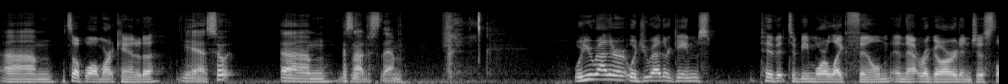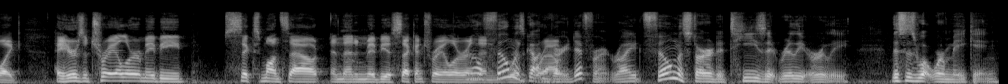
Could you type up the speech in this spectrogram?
um, What's up, Walmart Canada? yeah. So, um, it's not just them. Would you rather? Would you rather games pivot to be more like film in that regard, and just like, hey, here's a trailer, maybe six months out, and then maybe a second trailer, and well, then film has gotten very different, right? Film has started to tease it really early. This is what we're making.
